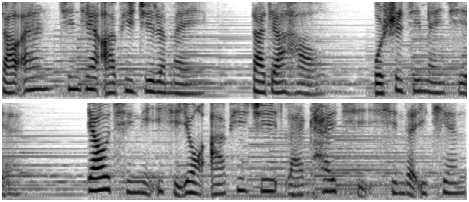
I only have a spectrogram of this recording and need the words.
早安，今天 RPG 了没？大家好，我是金梅姐，邀请你一起用 RPG 来开启新的一天。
